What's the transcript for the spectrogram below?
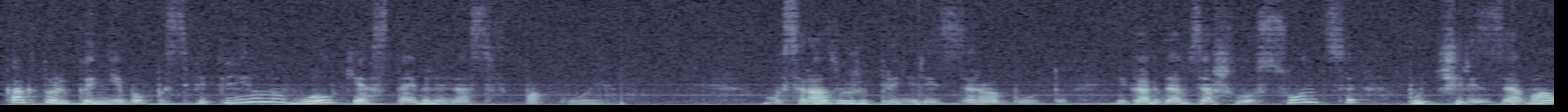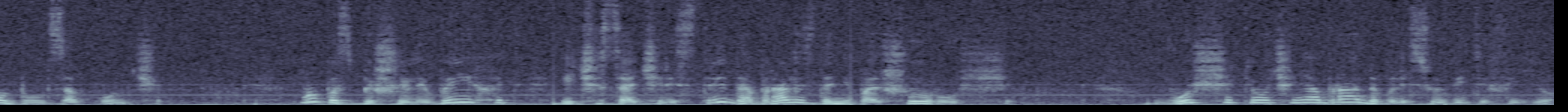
Как только небо посветлело, волки оставили нас в покое. Мы сразу же принялись за работу, и когда взошло солнце, путь через завал был закончен. Мы поспешили выехать и часа через три добрались до небольшой рощи. Возчики очень обрадовались, увидев ее.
